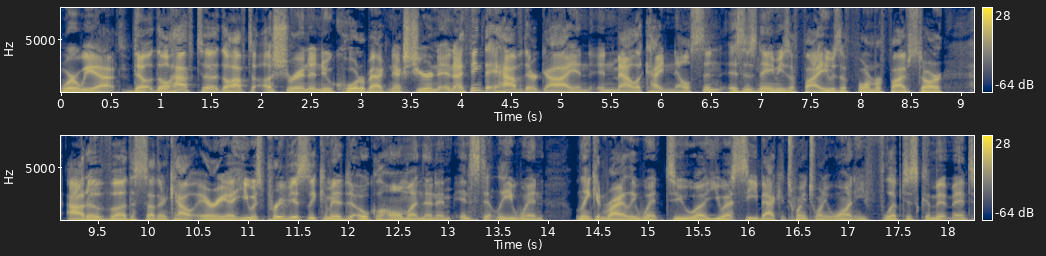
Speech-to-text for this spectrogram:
Where are we at? they'll they'll have to they'll have to usher in a new quarterback next year, and, and I think they have their guy in, in Malachi Nelson is his name. He's a five. He was a former five star out of uh, the Southern Cal area. He was previously committed to Oklahoma, and then instantly when Lincoln Riley went to uh, USC back in 2021, he flipped his commitment.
